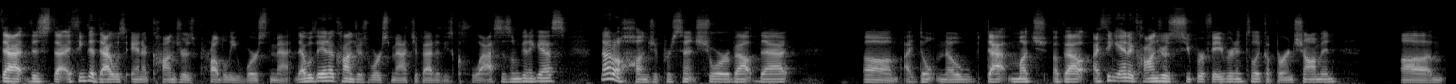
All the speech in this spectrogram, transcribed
that this that I think that that was Anacondra's probably worst match. That was Anacondra's worst matchup out of these classes. I'm gonna guess. Not a hundred percent sure about that. Um, I don't know that much about. I think Anacondra's super favored into like a burn shaman. Um,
